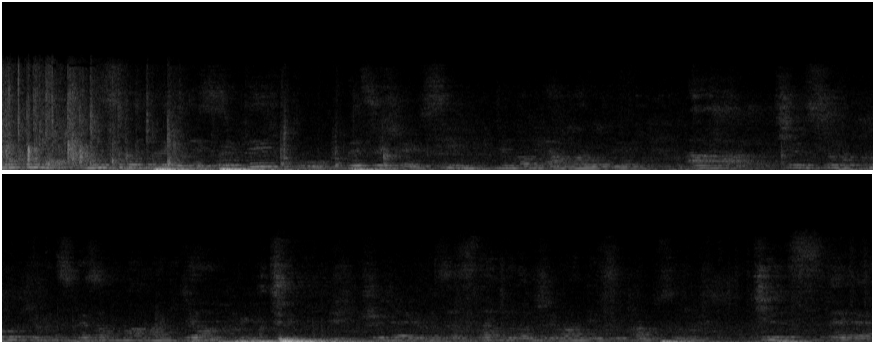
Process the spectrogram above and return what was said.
родиною, ми зробили прибирку БЦЖ, всім немовлям роблять. А через 40 років він сказав, мама, дякую, що я його заставила вживати цю капсулу. Через е,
